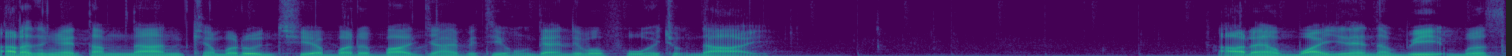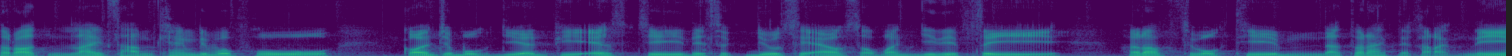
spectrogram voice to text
อะไรยังไงตำนานแคมเบรูนเชียร์บาร์บาย้ายไปที่ของแดนลิเวอร์พูลให้จงได้ เอาแล้วไหวแน่นำวิเมื่อสล็อตไล่สามแข้งลิเวอร์พูลก่อนจะบุกเยือน PSG ในศึก UCL 2024 รอบ 16 ทีม นัดแรกในครั้งนี้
